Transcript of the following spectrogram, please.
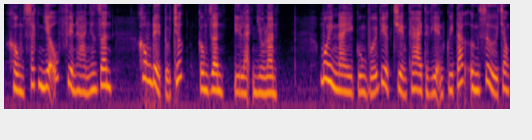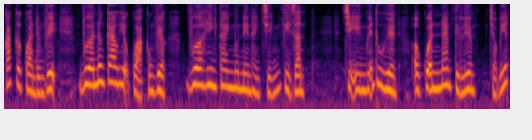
không sách nhiễu phiền hà nhân dân, không để tổ chức, công dân đi lại nhiều lần. Mô hình này cùng với việc triển khai thực hiện quy tắc ứng xử trong các cơ quan đơn vị vừa nâng cao hiệu quả công việc, vừa hình thành một nền hành chính vì dân. Chị Nguyễn Thu Huyền ở quận Nam Từ Liêm cho biết.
